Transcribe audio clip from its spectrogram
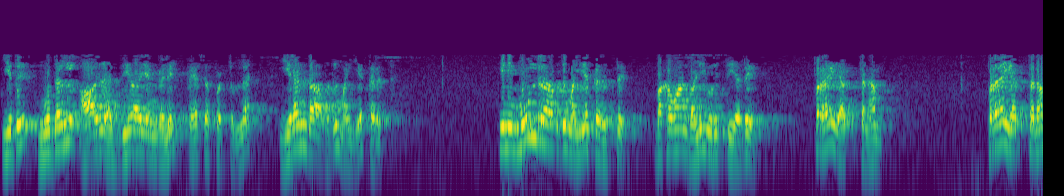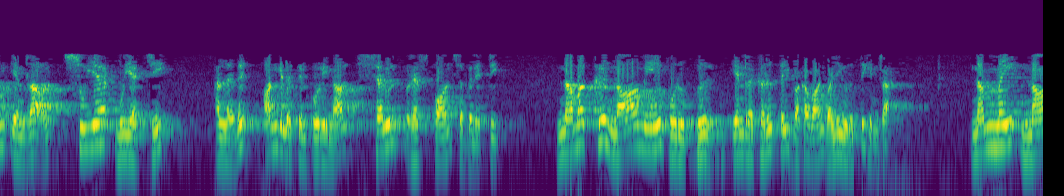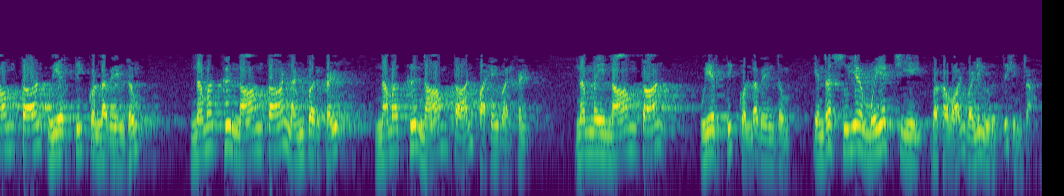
இது முதல் ஆறு அத்தியாயங்களில் பேசப்பட்டுள்ள இரண்டாவது மைய கருத்து. இனி மூன்றாவது மைய கருத்து பகவான் வலியுறுத்தியது பிரயத்தனம். பிரயத்தனம் என்றால் சுய முயற்சி அல்லது ஆங்கிலத்தில் கூறினால் செல்ஃப் ரெஸ்பான்சிபிலிட்டி நமக்கு நாமே பொறுப்பு என்ற கருத்தை பகவான் வலியுறுத்துகின்றார். நம்மை நாம் தான் உயர்த்தி கொள்ள வேண்டும். நமக்கு நாம் தான் நண்பர்கள். நமக்கு நாம் தான் பகைவர்கள். நம்மை நாம் தான் உயர்த்தி கொள்ள வேண்டும் என்ற சுய முயற்சியை பகவான் வலியுறுத்துகின்றார்.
